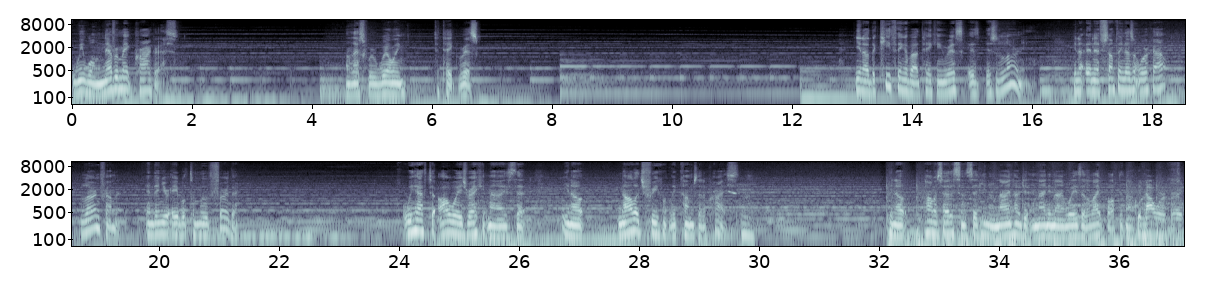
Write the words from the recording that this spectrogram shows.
we will never make progress unless we're willing to take risks. You know, the key thing about taking risks is, is learning. You know, and if something doesn't work out, learn from it, and then you're able to move further. We have to always recognize that, you know, knowledge frequently comes at a price. Hmm. You know, Thomas Edison said he knew 999 ways that a light bulb did not Did work. not work, right?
